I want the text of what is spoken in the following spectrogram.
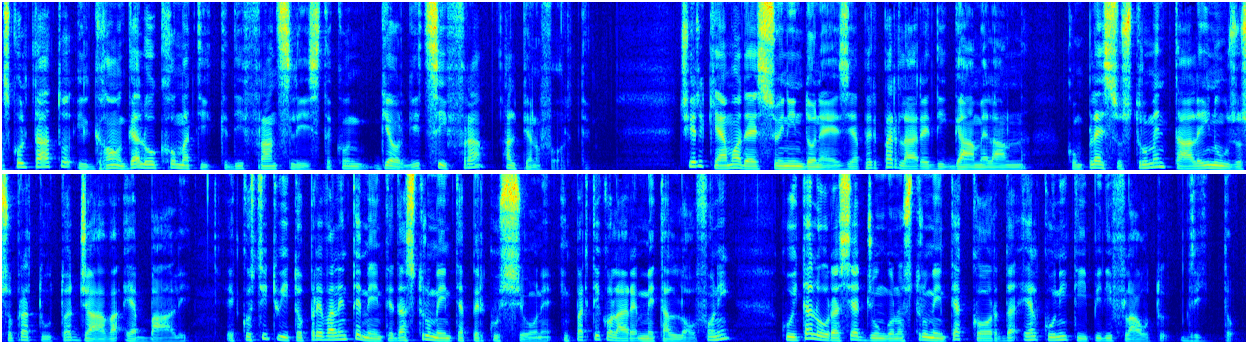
Ascoltato il Grand Galop Chromatique di Franz Liszt con Gheorghi Zifra al pianoforte. Ci rechiamo adesso in Indonesia per parlare di gamelan, complesso strumentale in uso soprattutto a Java e a Bali e costituito prevalentemente da strumenti a percussione, in particolare metallofoni, cui talora si aggiungono strumenti a corda e alcuni tipi di flauto dritto.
